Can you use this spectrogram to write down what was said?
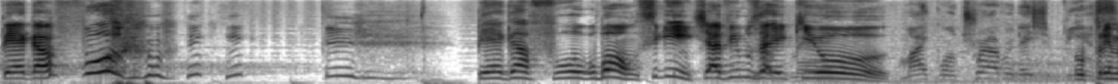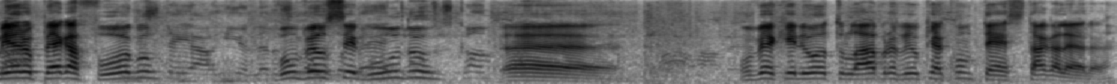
Pega fogo. pega fogo. Bom, seguinte, já vimos aí que o o primeiro pega fogo. Vamos ver o segundo. É, vamos ver aquele outro lá pra ver o que acontece, tá, galera?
